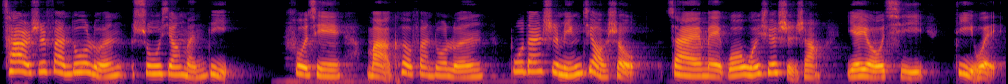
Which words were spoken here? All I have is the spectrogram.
查尔斯·范多伦书香门第，父亲马克·范多伦不单是名教授，在美国文学史上也有其地位。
